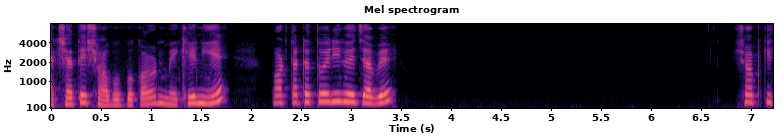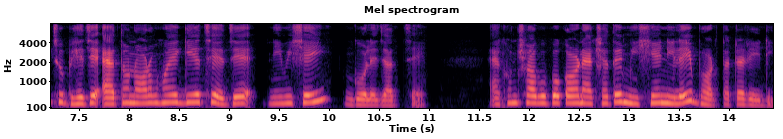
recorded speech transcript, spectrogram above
একসাথে সব উপকরণ মেখে নিয়ে ভর্তাটা তৈরি হয়ে যাবে। সব কিছু ভেজে এত নরম হয়ে গিয়েছে যে নিমিষেই গলে যাচ্ছে। এখন সব উপকরণ একসাথে মিশিয়ে নিলেই ভর্তাটা রেডি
